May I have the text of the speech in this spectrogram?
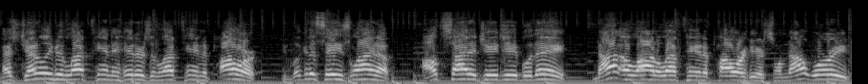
has generally been left-handed hitters and left-handed power. If you look at this A's lineup, outside of J.J. Bleday, not a lot of left-handed power here, so I'm not worried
